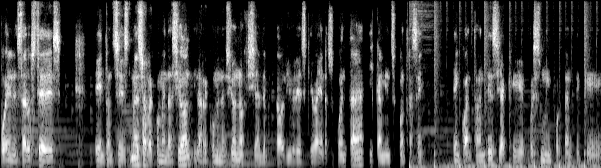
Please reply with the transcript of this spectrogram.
pueden estar ustedes Entonces, nuestra recomendación y la recomendación oficial de Mercado Libre es que vayan a su cuenta y cambien su contraseña en cuanto antes, ya que pues es muy importante que,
